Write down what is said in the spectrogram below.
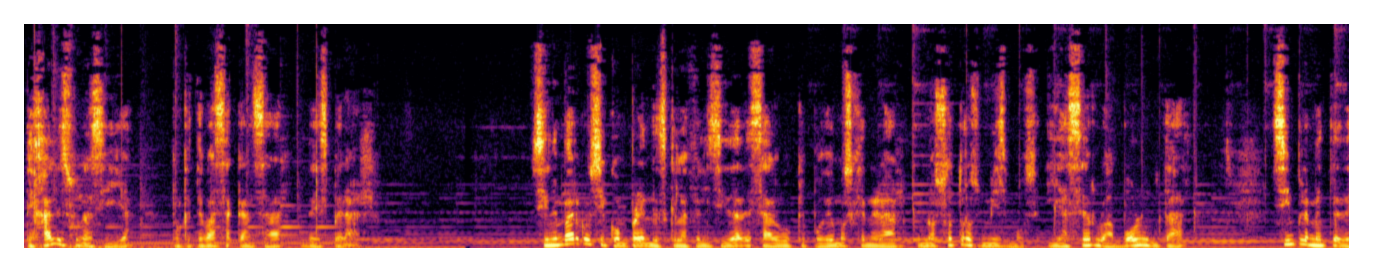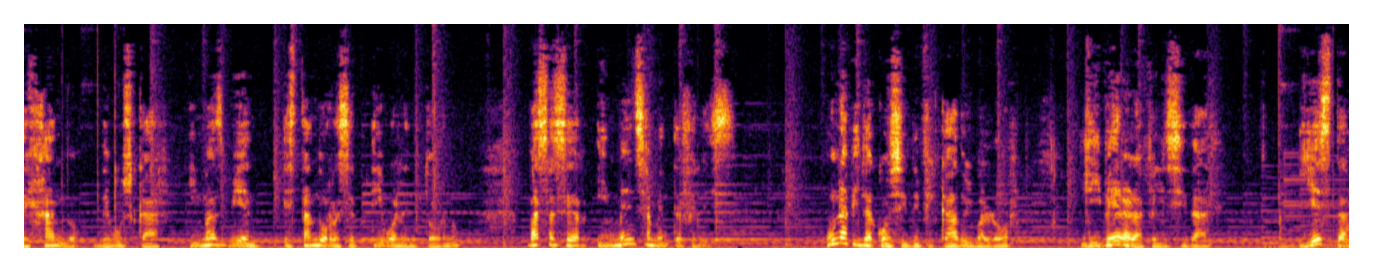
te jales una silla porque te vas a cansar de esperar. Sin embargo, si comprendes que la felicidad es algo que podemos generar nosotros mismos y hacerlo a voluntad, simplemente dejando de buscar y más bien estando receptivo al entorno, vas a ser inmensamente feliz. Una vida con significado y valor libera la felicidad y esta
